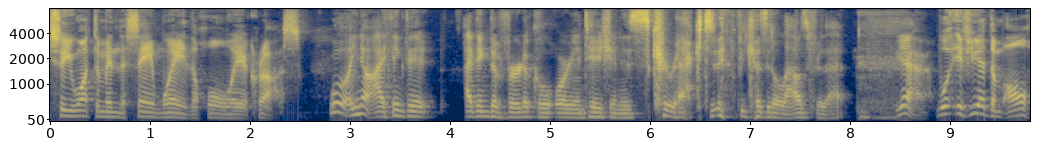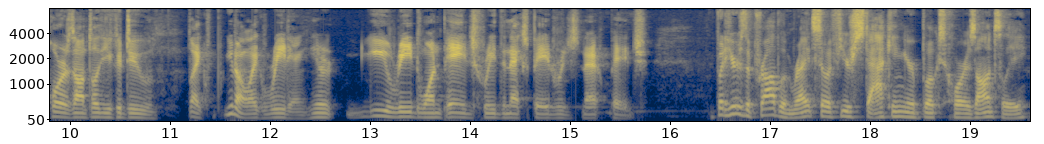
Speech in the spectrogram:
So you want them in the same way the whole way across. Well, you know, I think that I think the vertical orientation is correct because it allows for that. Yeah. Well, if you had them all horizontal, you could do like you know, like reading. You you read one page, read the next page, read the next page. But here's the problem, right? So if you're stacking your books horizontally,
